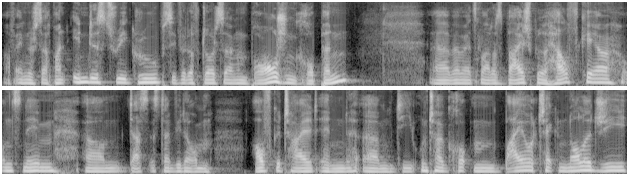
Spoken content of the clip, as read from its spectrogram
Auf Englisch sagt man Industry Groups, ich würde auf Deutsch sagen Branchengruppen. Äh, wenn wir jetzt mal das Beispiel Healthcare uns nehmen, ähm, das ist dann wiederum aufgeteilt in ähm, die Untergruppen Biotechnology,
